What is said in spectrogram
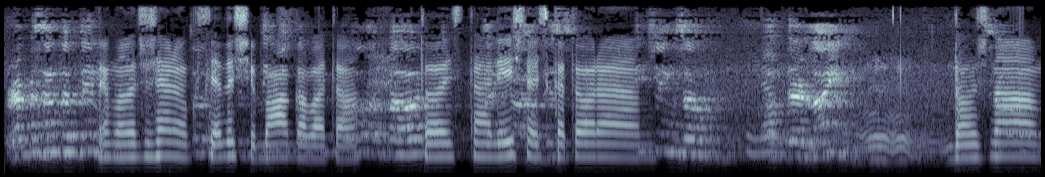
Раманаджачарья следующий Бхагавата, то есть та личность, которая должна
